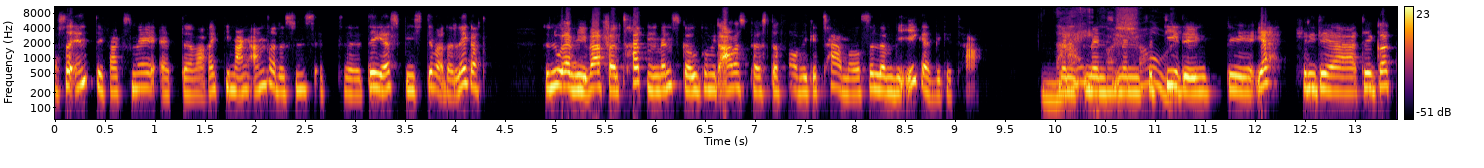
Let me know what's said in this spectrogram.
Og så endte det faktisk med, at der var rigtig mange andre, der synes, at øh, det jeg spiste, det var da lækkert. Så nu er vi i hvert fald 13 mennesker ude på mit arbejdsplads, der får vegetarmad, selvom vi ikke er vegetar. Nej, men, men, men fordi det, det, ja, fordi det er, det er godt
